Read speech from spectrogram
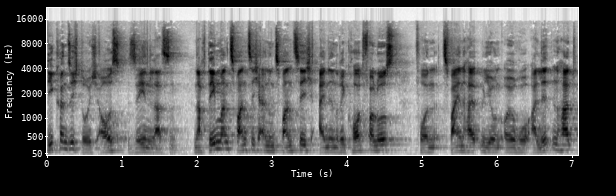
die können sich durchaus sehen lassen. Nachdem man 2021 einen Rekordverlust von zweieinhalb Millionen Euro erlitten hat,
